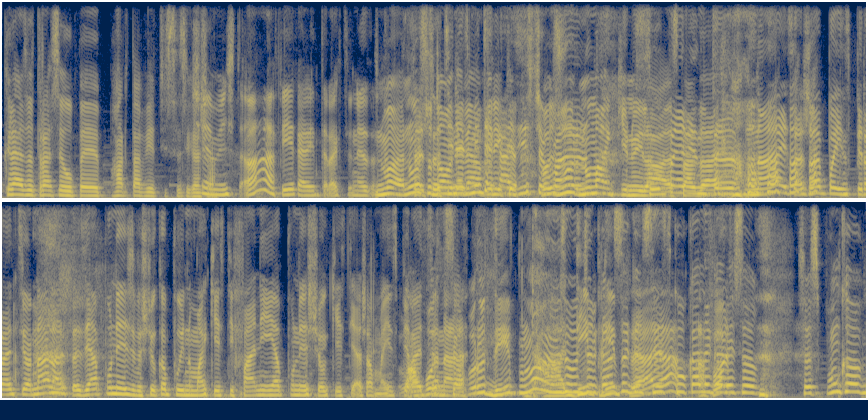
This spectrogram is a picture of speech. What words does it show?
creează traseul pe harta vieții, să zic Ce așa. mișto. Ah, fiecare interacțiune. Mă, nu Să- știu să de unde țineți mi-a minte venit, că a că zis vă ceva jur, nu m-am chinuit la super asta, dar- int- Nice, așa, pe inspirațional astăzi. Ea pune, știu că pui numai chestii funny, ea pune și o chestie așa mai A fost, inspirațională. ți-a părut deep? Nu, Da, eu deep, încercat deep, să da, găsesc da, o cale a care fost. să, să spun că m,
